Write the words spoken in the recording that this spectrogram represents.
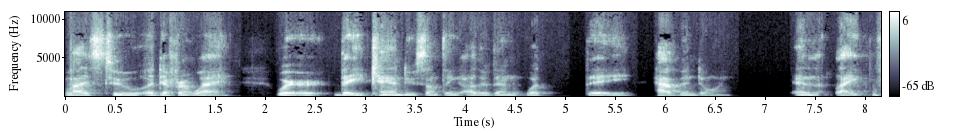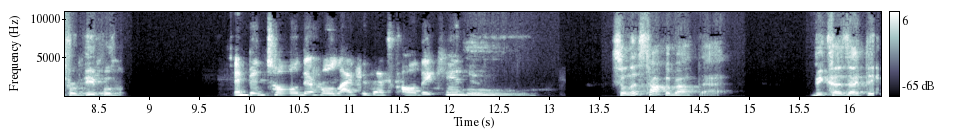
To a different way where they can do something other than what they have been doing. And like for people and been told their whole life that that's all they can do. Ooh. So let's talk about that. Because I think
